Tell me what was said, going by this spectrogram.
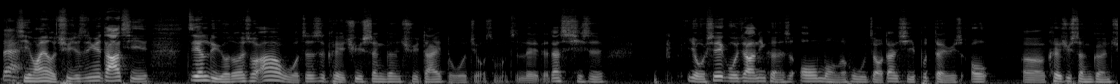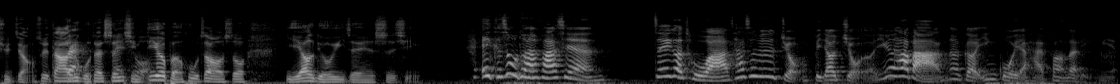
对，其实蛮有趣，就是因为大家其实之前旅游都会说啊，我这是可以去深根区待多久什么之类的，但是其实有些国家你可能是欧盟的护照，但其实不等于是欧呃可以去生根去这样，所以大家如果在申请第二本护照的时候，也要留意这件事情。哎、可是我突然发现这个图啊，它是不是久比较久了？因为它把那个英国也还放在里面。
